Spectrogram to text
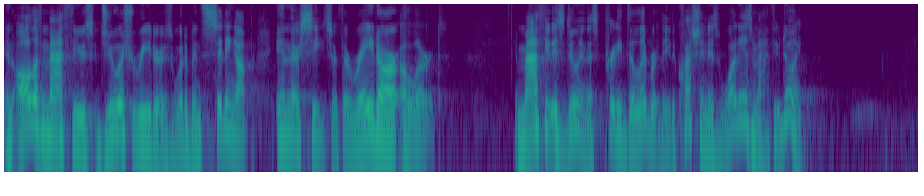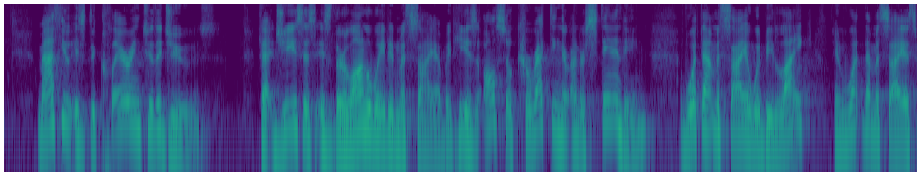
And all of Matthew's Jewish readers would have been sitting up in their seats with their radar alert. And Matthew is doing this pretty deliberately. The question is what is Matthew doing? Matthew is declaring to the Jews that Jesus is their long awaited Messiah, but he is also correcting their understanding of what that Messiah would be like and what that Messiah's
